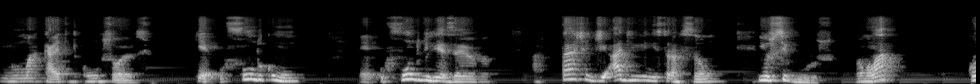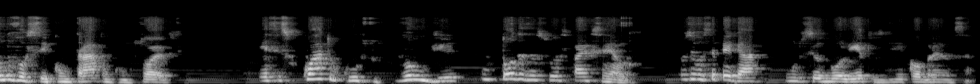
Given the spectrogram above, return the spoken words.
em uma carta de consórcio, que é o fundo comum, é o fundo de reserva, a taxa de administração e os seguros. Vamos lá? Quando você contrata um consórcio, esses quatro custos vão vir em todas as suas parcelas. Então, se você pegar um dos seus boletos de cobrança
